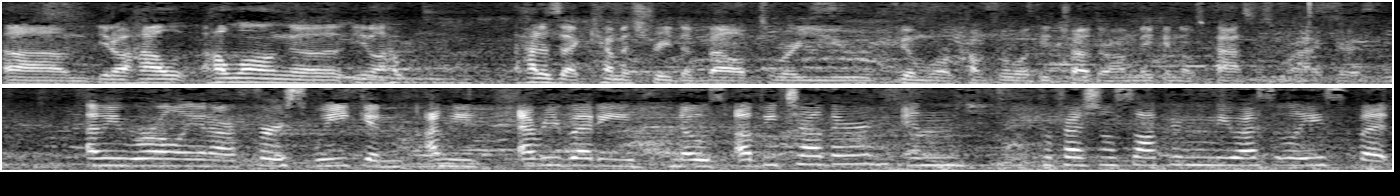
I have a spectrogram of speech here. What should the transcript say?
Um, you know how how long uh, you know how, how does that chemistry develop to where you feel more comfortable with each other on making those passes more accurate? I mean, we're only in our first week, and I mean, everybody knows of each other in professional soccer in the U.S. at least, but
